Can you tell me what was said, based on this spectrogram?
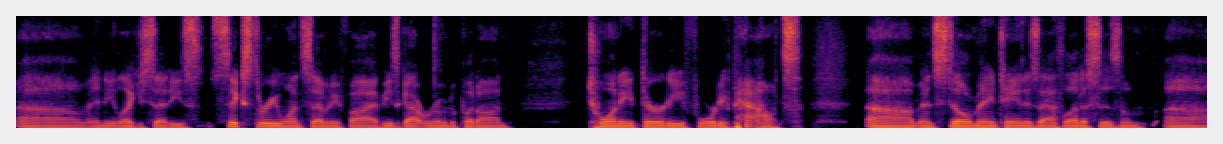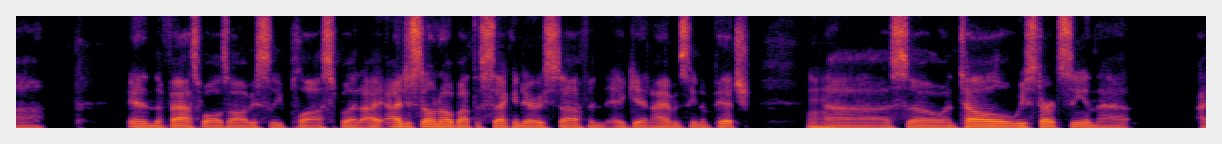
Um, and he, like you said, he's 6'3, 175. He's got room to put on 20, 30, 40 pounds um, and still maintain his athleticism. Uh, and the fastball is obviously plus, but I, I just don't know about the secondary stuff. And again, I haven't seen him pitch. Mhm. Uh, so until we start seeing that, I,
